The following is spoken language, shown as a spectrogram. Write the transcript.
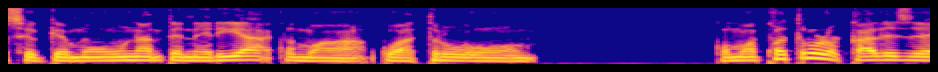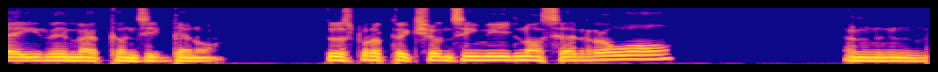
se quemó una tenería como a cuatro, como a cuatro locales de ahí de la. Entonces Protección Civil nos cerró mm,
